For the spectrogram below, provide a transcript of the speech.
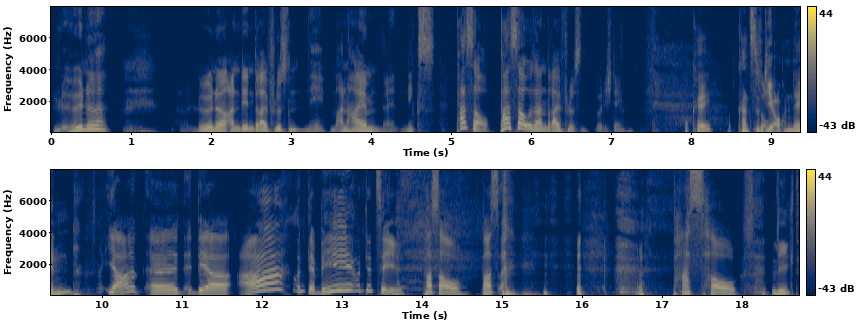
Löhne, Löhne an den drei Flüssen. Nee, Mannheim, äh, nix. Passau. Passau ist an drei Flüssen, würde ich denken. Okay. Kannst du so. die auch nennen? Ja, äh, der A und der B und der C. Passau. Pass Passau liegt.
